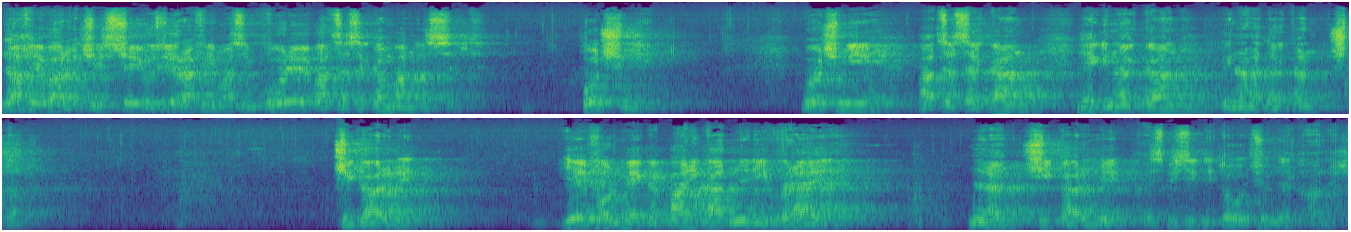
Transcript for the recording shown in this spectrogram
Նախ եւ առաջ ես չէի ուզի Ռաֆի մասին որևէ բացասական բան ասել։ Ոչ մի ոչ մի բացասական, հեգնական, գնահատական չտալ։ Չի կարելի Երբ որ մեկը բարիկադների վրա է, նրան չի կարելի այսպիսի դիտողություններ անել։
